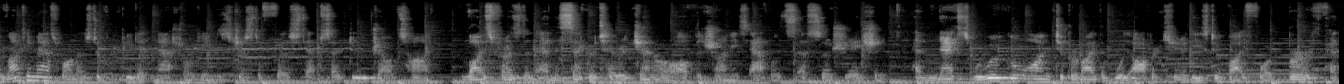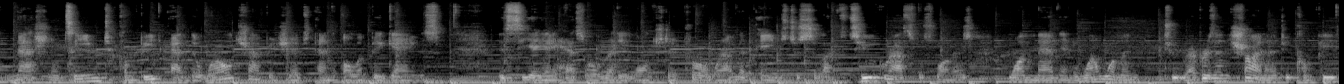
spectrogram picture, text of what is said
Inviting mass runners to compete at national games is just the first step, said Du Zhaocai, Vice President and Secretary General of the Chinese Athletics Association. And next, we will go on to provide them with opportunities to vie for a berth at national team to compete at the World Championships and Olympic Games. The CAA has already launched a program that aims to select two grassroots runners, one man and one woman, to represent China to compete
